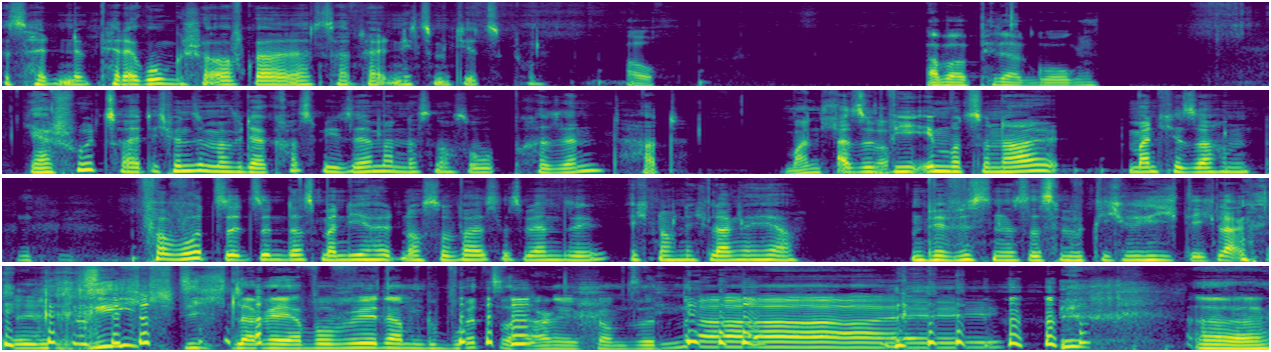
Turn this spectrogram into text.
Das ist halt eine pädagogische Aufgabe, das hat halt nichts mit dir zu tun. Auch. Aber Pädagogen, Ja, Schulzeit. Ich finde es immer wieder krass, wie sehr man das noch so präsent hat. manche Also Sachen- wie emotional manche Sachen verwurzelt sind, dass man die halt noch so weiß, als wären sie echt noch nicht lange her. Und wir wissen, es ist wirklich richtig lange. richtig lange her, wo wir am Geburtstag angekommen sind. Nein. äh,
